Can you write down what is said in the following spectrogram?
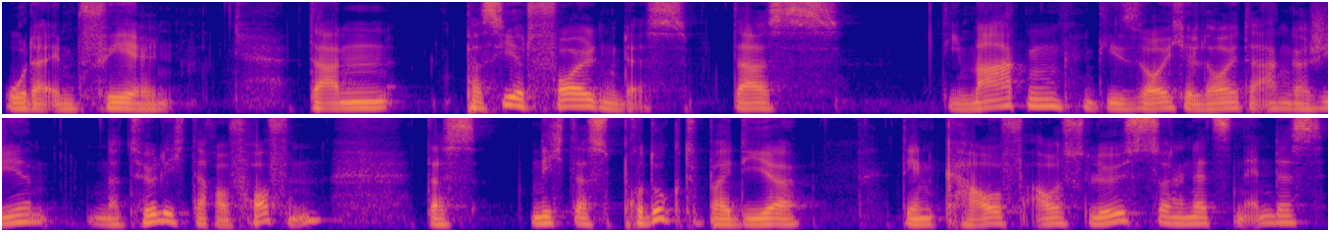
oder empfehlen, dann passiert Folgendes, dass die Marken, die solche Leute engagieren, natürlich darauf hoffen, dass nicht das Produkt bei dir den Kauf auslöst, sondern letzten Endes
